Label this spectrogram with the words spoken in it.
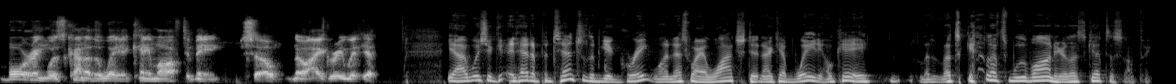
boring. Was kind of the way it came off to me. So, no, I agree with you. Yeah, I wish it, it, had a potential to be a great one. That's why I watched it, and I kept waiting. Okay, let, us get let's move on here. Let's get to something.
